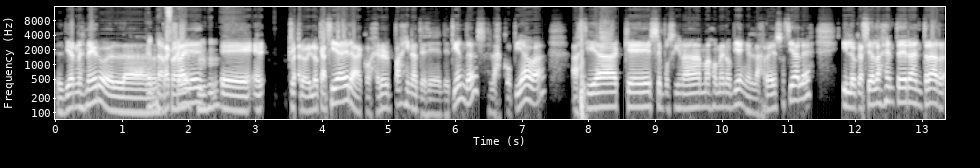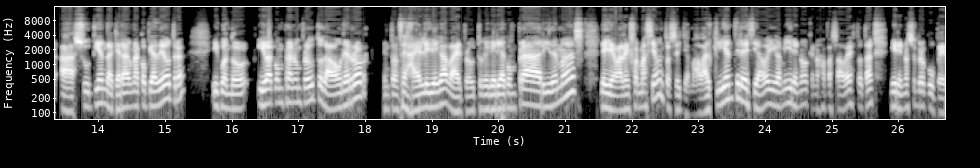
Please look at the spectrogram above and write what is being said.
el Viernes Negro, el, eh, Black, Friday, Claro, y lo que hacía era coger páginas de, tiendas, las copiaba, hacía que se posicionaran más o menos bien en las redes sociales y lo que hacía la gente era entrar a su tienda, que era una copia de otra, y cuando iba a comprar un producto daba un error entonces a él le llegaba el producto que quería comprar y demás, le llegaba la información, entonces llamaba al cliente y le decía, oiga, mire, no, que nos ha pasado esto, tal, mire, no se preocupe,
